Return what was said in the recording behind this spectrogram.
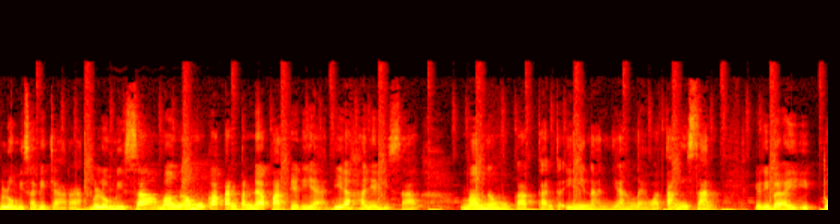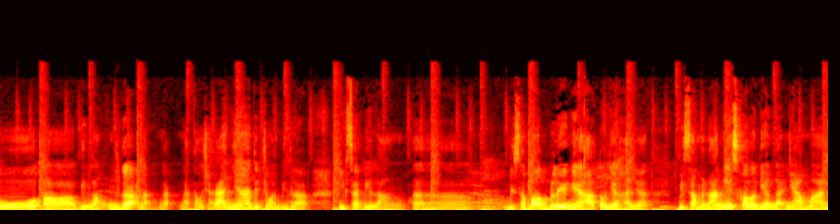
belum bisa bicara, belum bisa mengemukakan pendapatnya dia. Dia hanya bisa mengemukakan keinginannya lewat tangisan. Jadi bayi itu uh, bilang enggak, enggak, enggak, enggak tahu caranya. Dia cuma bisa bilang uh, bisa bubbling ya, atau dia hanya bisa menangis kalau dia nggak nyaman,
